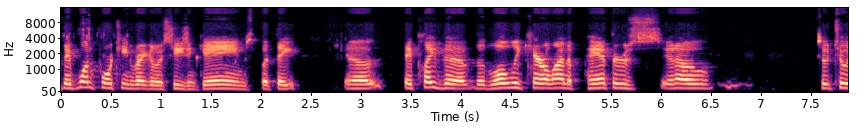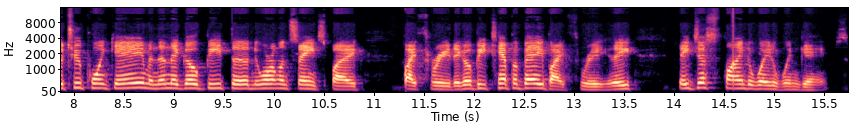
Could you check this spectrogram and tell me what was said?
they've won 14 regular season games, but they you know they played the the lowly Carolina Panthers you know to, to a two point game, and then they go beat the New Orleans Saints by by three. They go beat Tampa Bay by three. They they just find a way to win games.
